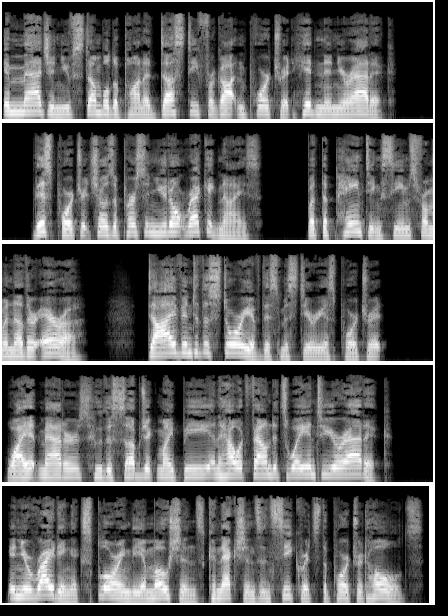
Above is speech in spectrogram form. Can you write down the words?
Imagine you've stumbled upon a dusty, forgotten portrait hidden in your attic. This portrait shows a person you don't recognize, but the painting seems from another era. Dive into the story of this mysterious portrait, why it matters, who the subject might be, and how it found its way into your attic. In your writing, exploring the emotions, connections, and secrets the portrait holds.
